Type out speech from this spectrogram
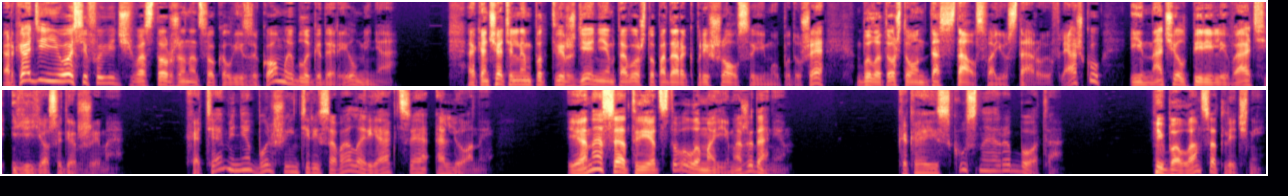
Аркадий Иосифович восторженно цокал языком и благодарил меня. Окончательным подтверждением того, что подарок пришелся ему по душе, было то, что он достал свою старую фляжку и начал переливать ее содержимое. Хотя меня больше интересовала реакция Алены. И она соответствовала моим ожиданиям. Какая искусная работа. И баланс отличный.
